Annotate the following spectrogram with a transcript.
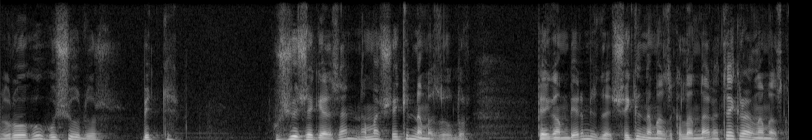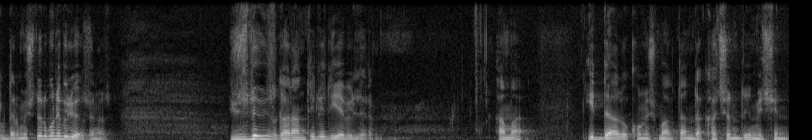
ruhu huşudur. Bitti. Huşu çekersen namaz şekil namazı olur. Peygamberimiz de şekil namazı kılanlara tekrar namaz kıldırmıştır. Bunu biliyorsunuz. Yüzde yüz garantili diyebilirim. Ama iddialı konuşmaktan da kaçındığım için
